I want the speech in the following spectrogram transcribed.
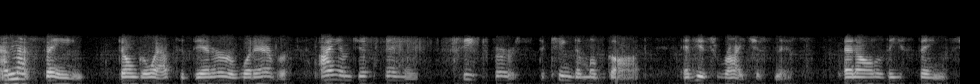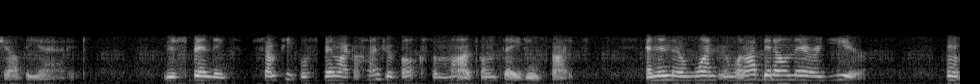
I'm not saying don't go out to dinner or whatever. I am just saying seek first the kingdom of God and his righteousness, and all of these things shall be added. You're spending, some people spend like a hundred bucks a month on dating sites, and then they're wondering, well, I've been on there a year.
